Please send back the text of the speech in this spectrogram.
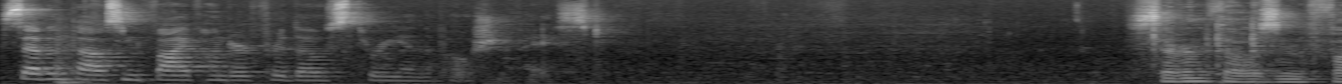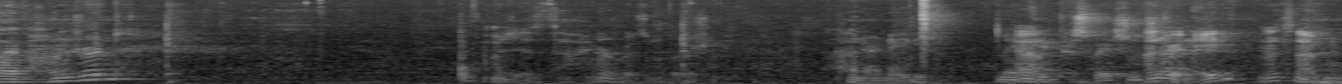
Seven thousand five hundred for those three in the potion paste. Seven thousand five hundred. Which is the heroism potion. 180. Make Oh, a persuasion 180? That's not. Mhm.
